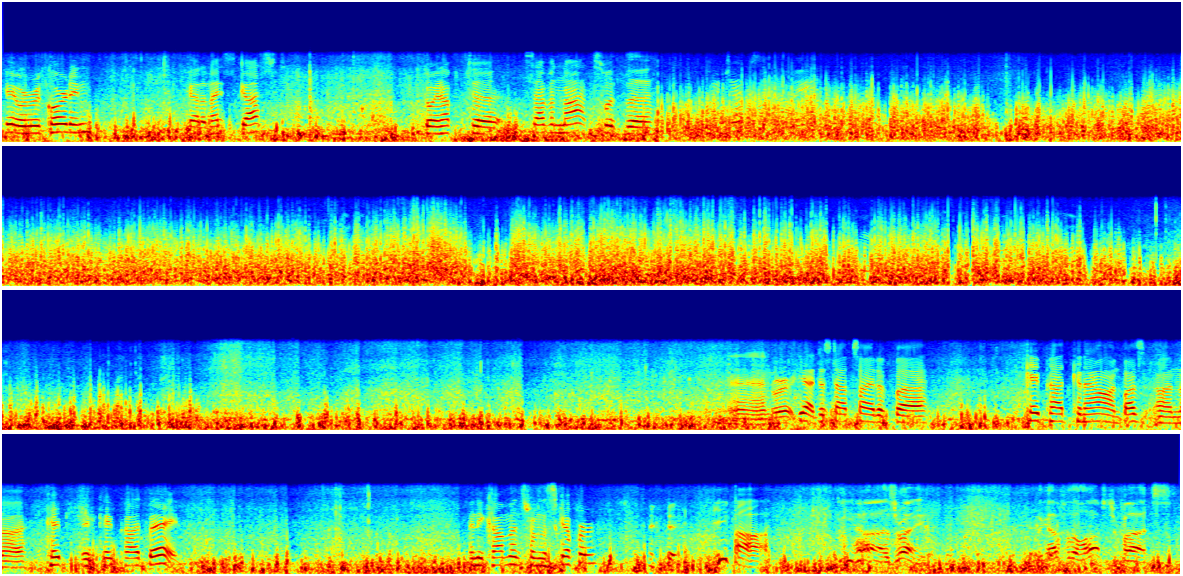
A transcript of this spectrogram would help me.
Okay, we're recording. Got a nice gust. Going up to 7 knots with the two jibs and the main. And we're yeah just outside of uh, Cape Cod Canal on Buzz on uh, Cape in Cape Cod Bay. Any comments from the skipper? Yeehaw! Yeehaw is right. Look out for the lobster pots.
